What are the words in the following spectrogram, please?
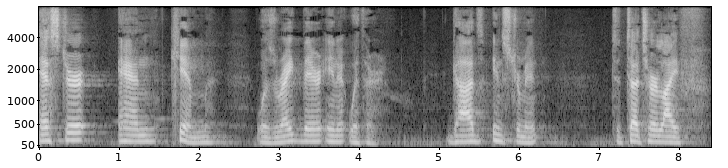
Esther Ahn Kim was right there in it with her. God's instrument to touch her life.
